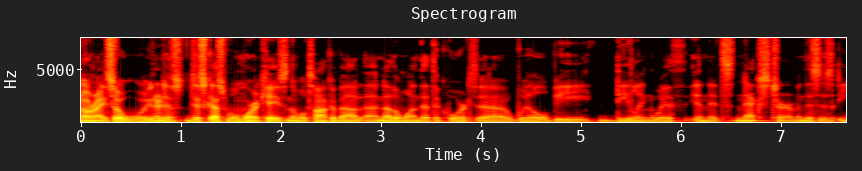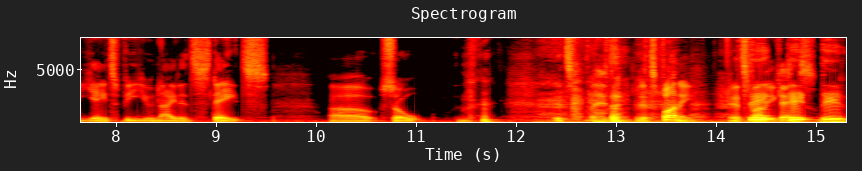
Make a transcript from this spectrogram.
All right, so we're going to dis- discuss one more case, and then we'll talk about another one that the court uh, will be dealing with in its next term, and this is Yates v. United States. Uh, so it's, it's, it's funny. It's the, funny case. The, the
